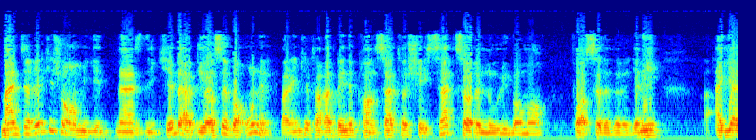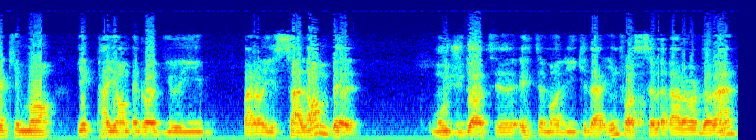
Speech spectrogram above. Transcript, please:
منطقه که شما میگید نزدیکه در قیاس با اونه. برای اینکه فقط بین 500 تا 600 سال نوری با ما فاصله داره. یعنی اگر که ما یک پیام رادیویی برای سلام به موجودات احتمالی که در این فاصله قرار دارن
